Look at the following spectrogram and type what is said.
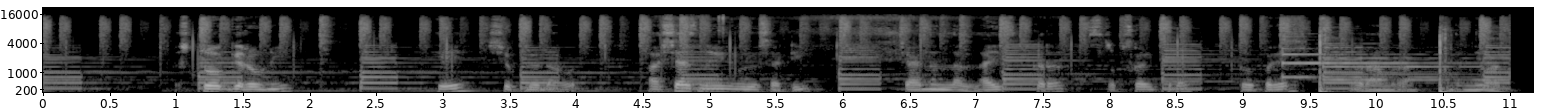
स्ट्रोक गिरवणे हे शिकलेलो आहोत अशाच नवीन व्हिडिओसाठी चॅनलला लाईक करा सबस्क्राईब करा штопоре рамра. Неважно.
